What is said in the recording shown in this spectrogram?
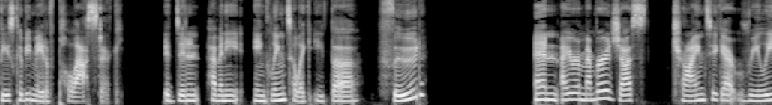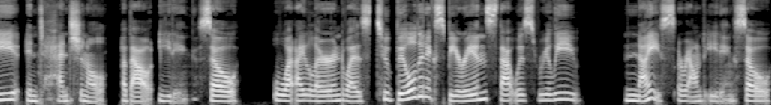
These could be made of plastic. It didn't have any inkling to like eat the food, and I remember just trying to get really intentional about eating. So what I learned was to build an experience that was really nice around eating. So,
